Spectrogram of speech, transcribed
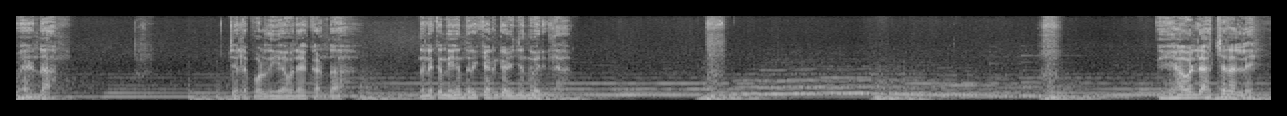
വേണ്ട. ചിലപ്പോൾ നീ അവനെ കണ്ട നിനക്ക് നിയന്ത്രിക്കാൻ കഴിഞ്ഞെന്ന് വരില്ല. നീ അവന്റെ അച്ഛനല്ലേ?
